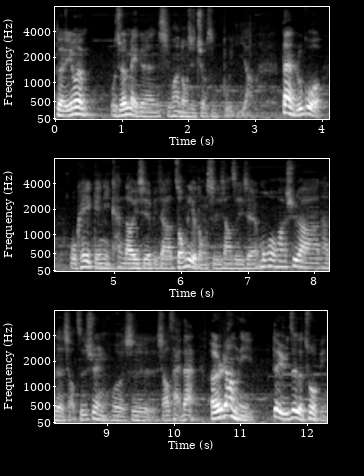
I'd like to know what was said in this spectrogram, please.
对，因为我觉得每个人喜欢的东西就是不一样。但如果我可以给你看到一些比较中立的东西，像是一些幕后花絮啊，它的小资讯或者是小彩蛋，而让你对于这个作品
